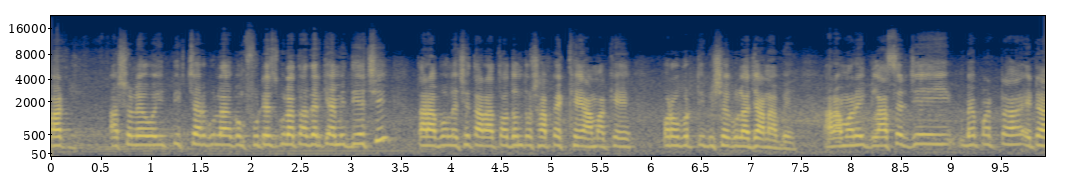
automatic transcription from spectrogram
বাট আসলে ওই পিকচারগুলো এবং ফুটেজগুলো তাদেরকে আমি দিয়েছি। তারা বলেছে তারা তদন্ত সাপেক্ষে আমাকে পরবর্তী বিষয়গুলো জানাবে। আর আমার এই গ্লাসের যেই ব্যাপারটা এটা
